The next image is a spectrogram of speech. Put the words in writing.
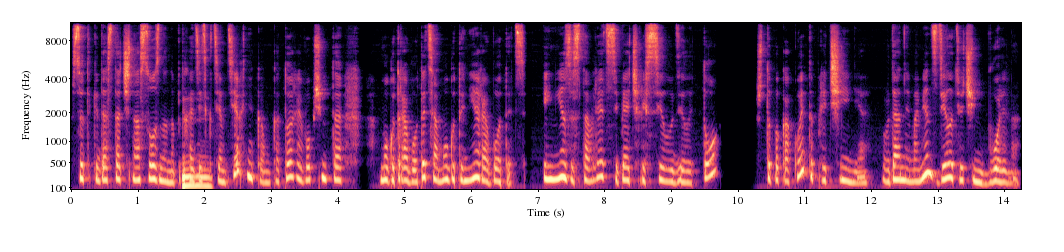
все-таки достаточно осознанно подходить mm-hmm. к тем техникам, которые, в общем-то, могут работать, а могут и не работать. И не заставлять себя через силу делать то, что по какой-то причине в данный момент сделать очень больно.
